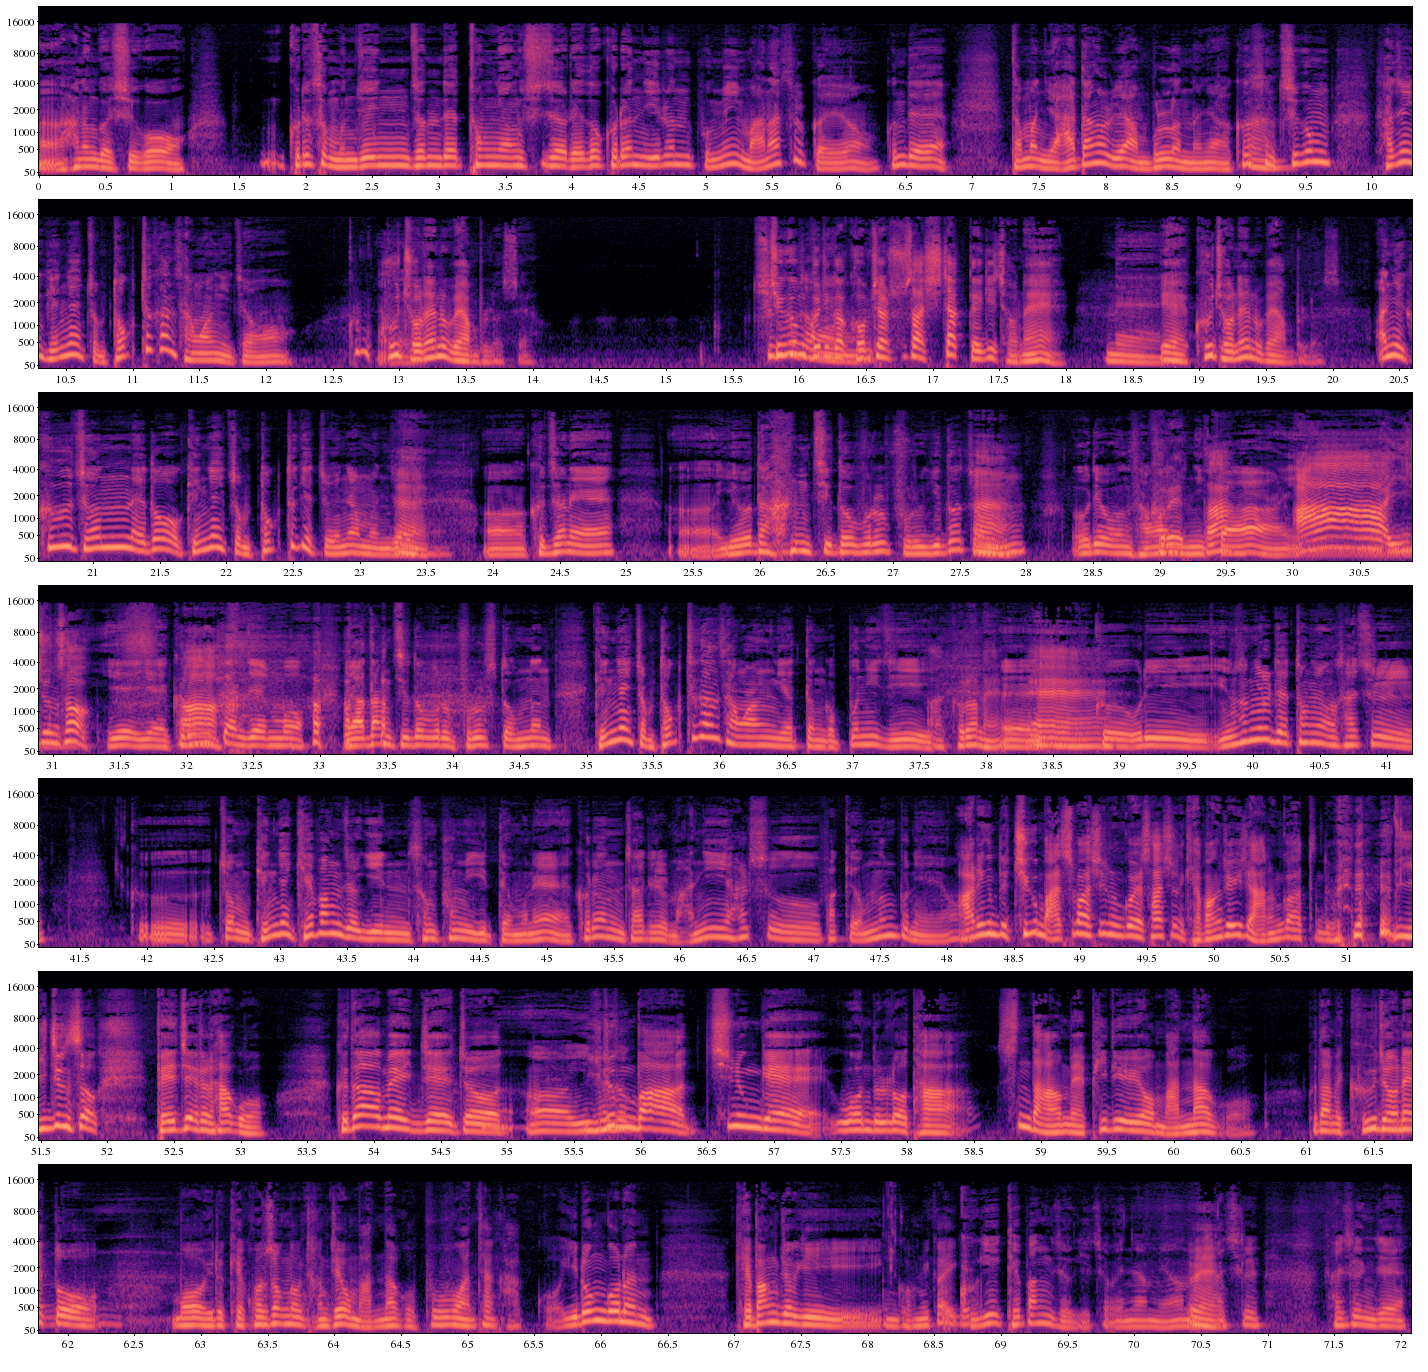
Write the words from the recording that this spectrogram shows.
어, 하는 것이고 그래서 문재인 전 대통령 시절에도 그런 일은 분명히 많았을 거예요. 근데 다만 야당을 왜 안 불렀느냐. 그것은 네. 지금 사정이 굉장히 좀 독특한 상황이죠. 그럼 그 네. 전에는 왜 안 불렀어요? 지금 그러니까 검찰 수사 시작되기 전에 네. 예, 그 전에는 왜 안 불렀어요? 아니, 그 전에도 굉장히 좀 독특했죠. 왜냐면 이제 네. 어, 그 전에 어, 여당 지도부를 부르기도 좀 네. 어려운 상황이니까. 그랬다? 아, 예, 이준석? 예, 예. 그러니까 아. 이제 뭐 야당 지도부를 부를 수도 없는 굉장히 좀 독특한 상황이었던 것 뿐이지. 아, 그러네. 예, 예. 그 우리 윤석열 대통령 사실 그 좀 굉장히 개방적인 성품이기 때문에 그런 자리를 많이 할 수밖에 없는 분이에요. 아니 근데 지금 말씀하시는 거에 사실은 개방적이지 않은 것 같은데 왜냐하면 이준석 배제를 하고 그 다음에 이제 저 어, 어 이른바 신윤계 의원들로 다 쓴 다음에 비디오 만나고 그 다음에 그 전에 또 뭐 이렇게 권성동 장재원 만나고 부부 만찬 갖고 이런 거는 개방적인 겁니까 이게? 그게 개방적이죠. 왜냐하면 왜? 사실 사실 이제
